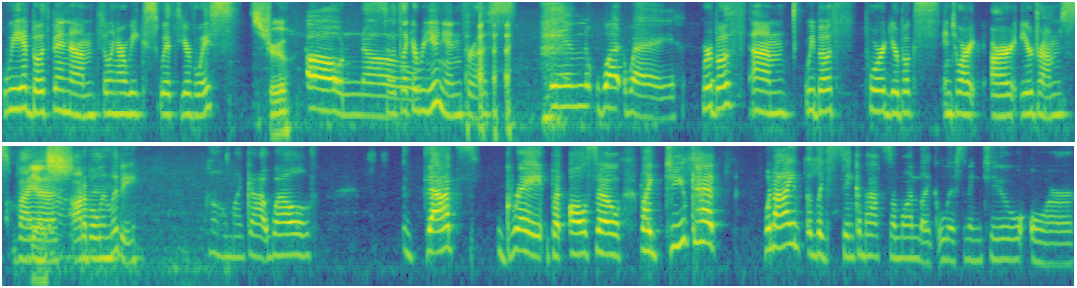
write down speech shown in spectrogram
We have both been um, filling our weeks with your voice, It's true. Oh no. so it's like a reunion for us. In what way? We're both um, we both poured your books into our our eardrums via Yes. Audible and Libby. Oh my god. Well, that's great, but also like do you get when I like think about someone like listening to or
